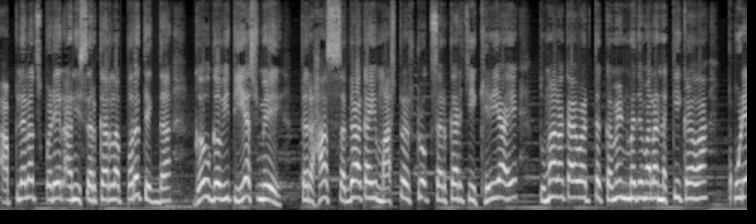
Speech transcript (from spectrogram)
आपल्यालाच पडेल आणि सरकारला परत एकदा गवगवीत यश मिळेल. तर हा सगळा काही मास्टर स्ट्रोक सरकारची खेळी आहे. तुम्हाला काय वाटतं? कमेंटमध्ये मला नक्की कळवा. पुढे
